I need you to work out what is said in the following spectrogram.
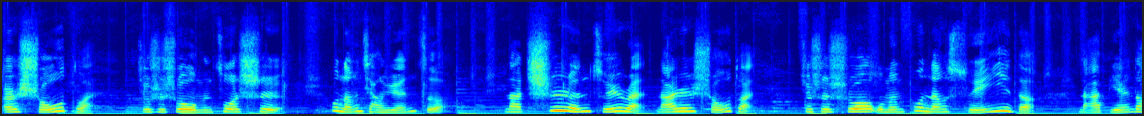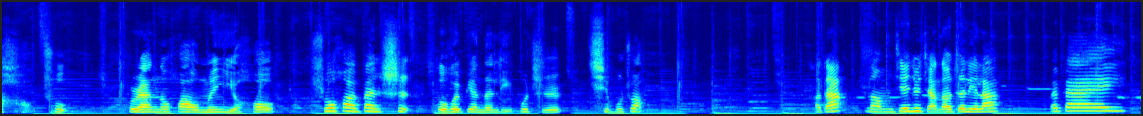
而手短就是说我们做事不能讲原则。那吃人嘴软，拿人手短，就是说我们不能随意的拿别人的好处，不然的话，我们以后。说话办事都会变得理不直气不壮。好的，那我们今天就讲到这里啦，拜拜。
